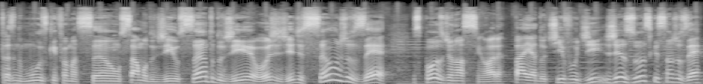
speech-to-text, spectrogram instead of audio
trazendo música, informação, salmo do dia, o santo do dia, hoje dia de São José, esposo de Nossa Senhora, pai adotivo de Jesus, que São José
